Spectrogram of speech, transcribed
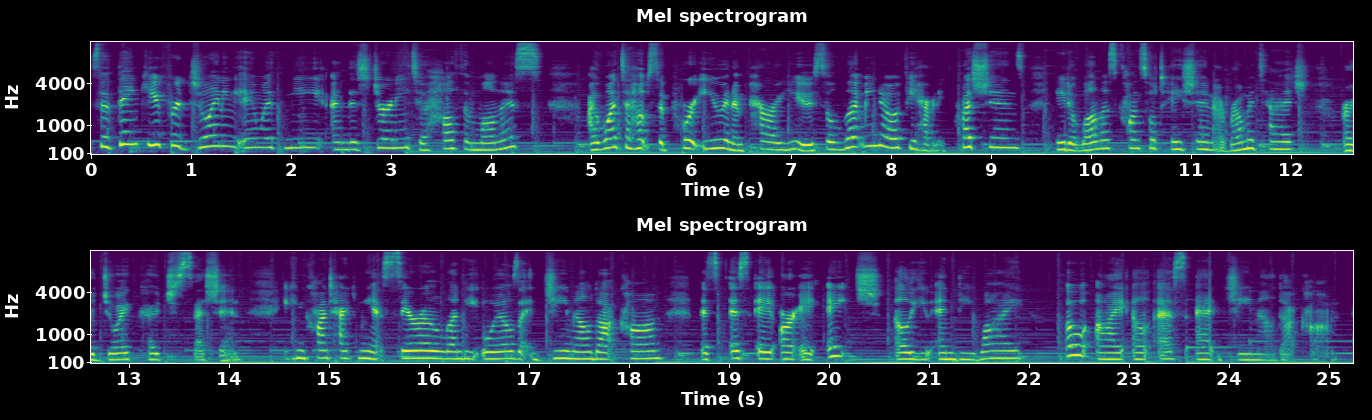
So, thank you for joining in with me on this journey to health and wellness. I want to help support you and empower you. So let me know if you have any questions, need a wellness consultation, AromaTouch, or a joy coach session. You can contact me at sarahlundyoils at gmail.com. That's S A R A H L U N D Y O I L S at gmail.com.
